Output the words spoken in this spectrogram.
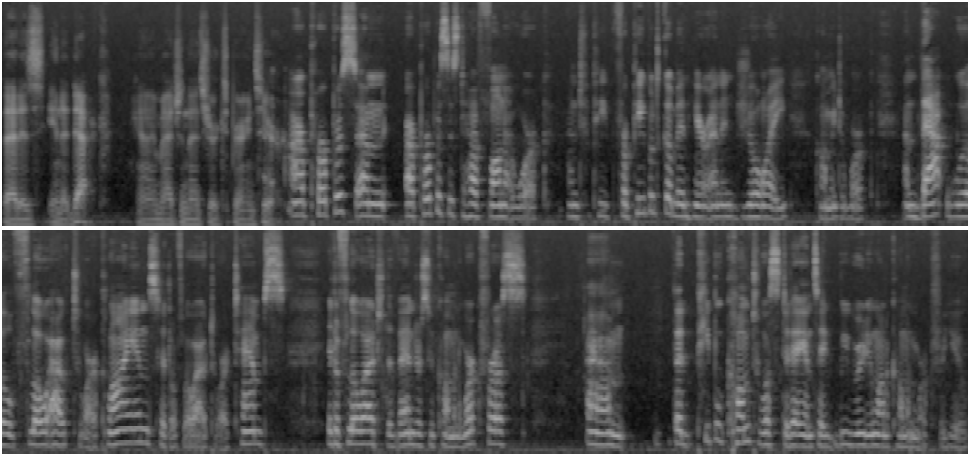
that is in a deck. And I imagine that's your experience here. Our purpose and our purpose is to have fun at work and to pe- for people to come in here and enjoy coming to work, and that will flow out to our clients. It'll flow out to our temps. It'll flow out to the vendors who come and work for us. Um, that people come to us today and say, "We really want to come and work for you,"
